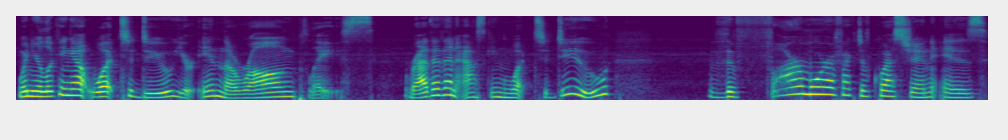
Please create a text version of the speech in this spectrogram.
When you're looking at what to do, you're in the wrong place. Rather than asking what to do, the far more effective question is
